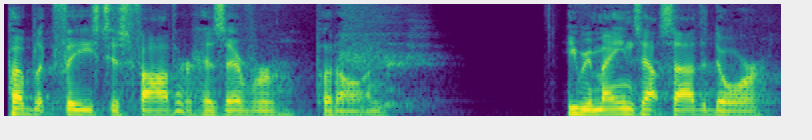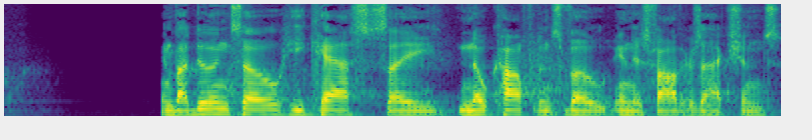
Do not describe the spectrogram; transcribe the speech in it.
public feasts his father has ever put on. He remains outside the door, and by doing so, he casts a no confidence vote in his father's actions.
